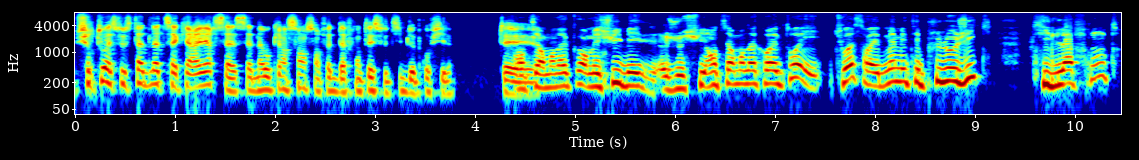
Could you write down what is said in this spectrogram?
surtout à ce stade-là de sa carrière, ça n'a aucun sens en fait d'affronter ce type de profil. Entièrement d'accord, mais je suis, mais je suis entièrement d'accord avec toi. Et tu vois, ça aurait même été plus logique qu'il l'affronte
